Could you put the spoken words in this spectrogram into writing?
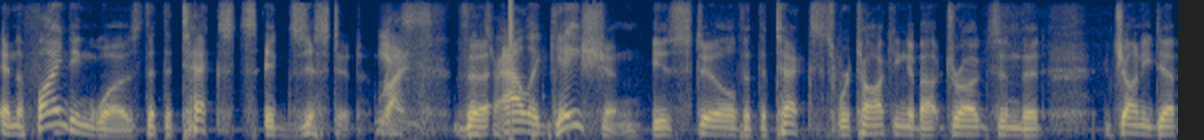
and the finding was that the texts existed. Yes. Right. The right. allegation is still that the texts were talking about drugs and that Johnny Depp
